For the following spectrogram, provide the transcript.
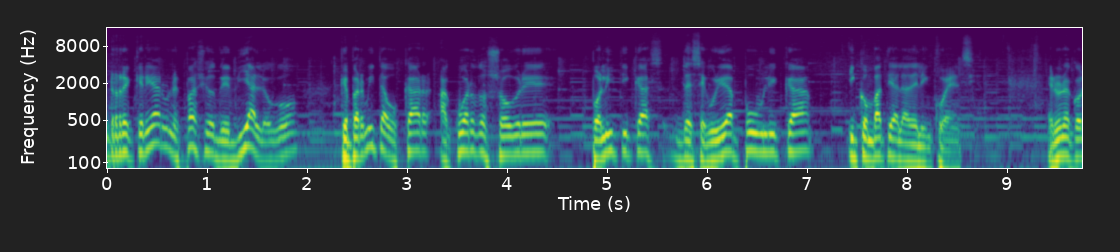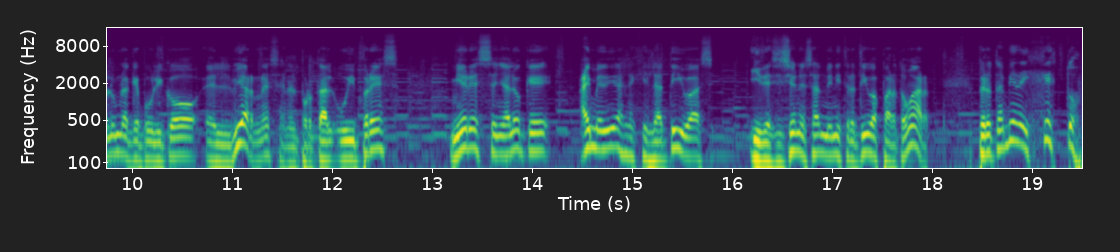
recrear un espacio de diálogo que permita buscar acuerdos sobre políticas de seguridad pública y combate a la delincuencia. En una columna que publicó el viernes en el portal UIPRES, Mieres señaló que hay medidas legislativas y decisiones administrativas para tomar, pero también hay gestos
